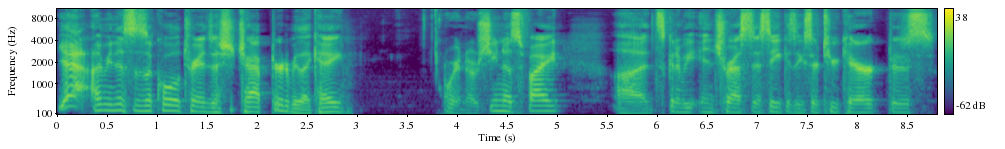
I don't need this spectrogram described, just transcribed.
Yeah, I mean, this is a cool transition chapter to be like, hey, we're in Hoshina's fight. Uh, it's going to be interesting to see because these are two characters.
